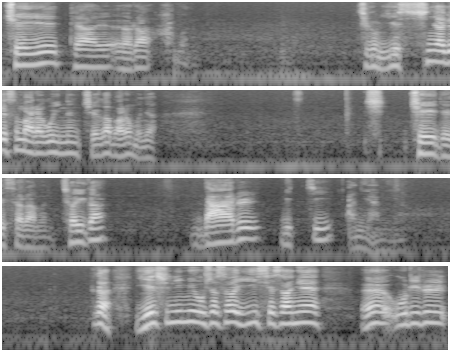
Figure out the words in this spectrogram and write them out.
죄에 대하여라 함은 지금 예수 신약에서 말하고 있는 죄가 바로 뭐냐? 시- 죄에 대해서라면 저희가 나를 믿지 아니함이요. 그러니까 예수님이 오셔서 이 세상에 에, 우리를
